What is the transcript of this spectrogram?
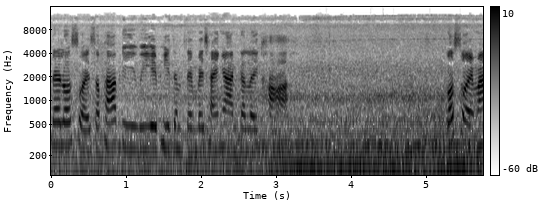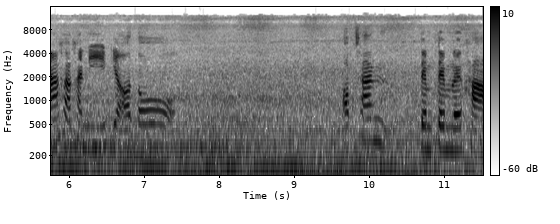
ได้รถสวยสภาพดี VIP เต็มๆไปใช้งานกันเลยค่ะ รถสวยมากค่ะ คันนี้เกียร์ออโต้ ออปชั่นเต็มๆเลยค่ะ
